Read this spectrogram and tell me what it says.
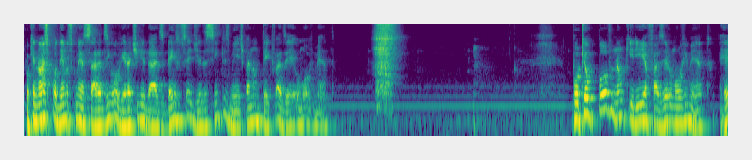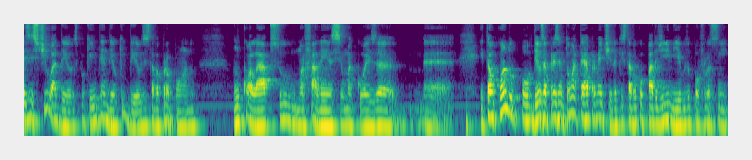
Porque nós podemos começar a desenvolver atividades bem-sucedidas simplesmente para não ter que fazer o movimento. Porque o povo não queria fazer o movimento, resistiu a Deus, porque entendeu que Deus estava propondo um colapso, uma falência, uma coisa é, então, quando Deus apresentou uma terra prometida que estava ocupada de inimigos, o povo falou assim:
